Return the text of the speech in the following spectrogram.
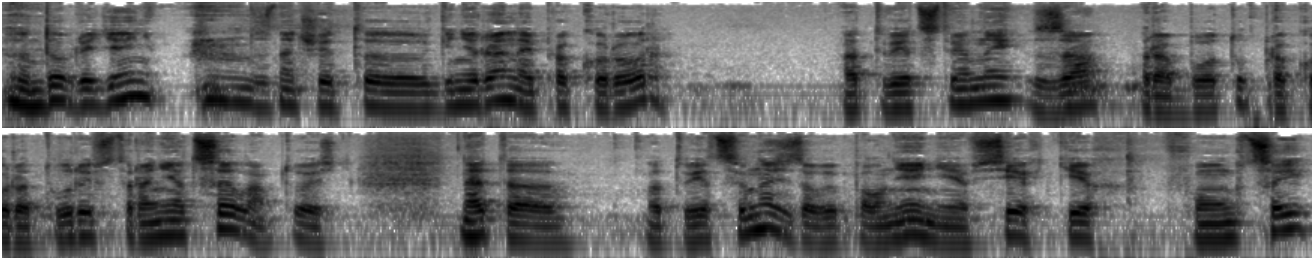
Добрый день. Значит, э, генеральный прокурор ответственный за работу прокуратуры в стране в целом. То есть это ответственность за выполнение всех тех функций,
